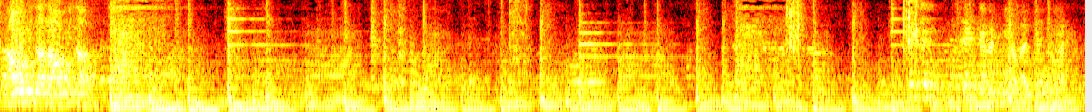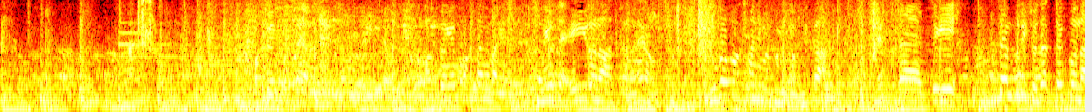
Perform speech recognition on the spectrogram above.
나옵니다, 나옵니다. 박정희 박사님 아니에요? 거기서 A가 나왔잖아요. 누가 박사님을 부른 겁니까? 네? 자, 저기 샘플이 조작됐거나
